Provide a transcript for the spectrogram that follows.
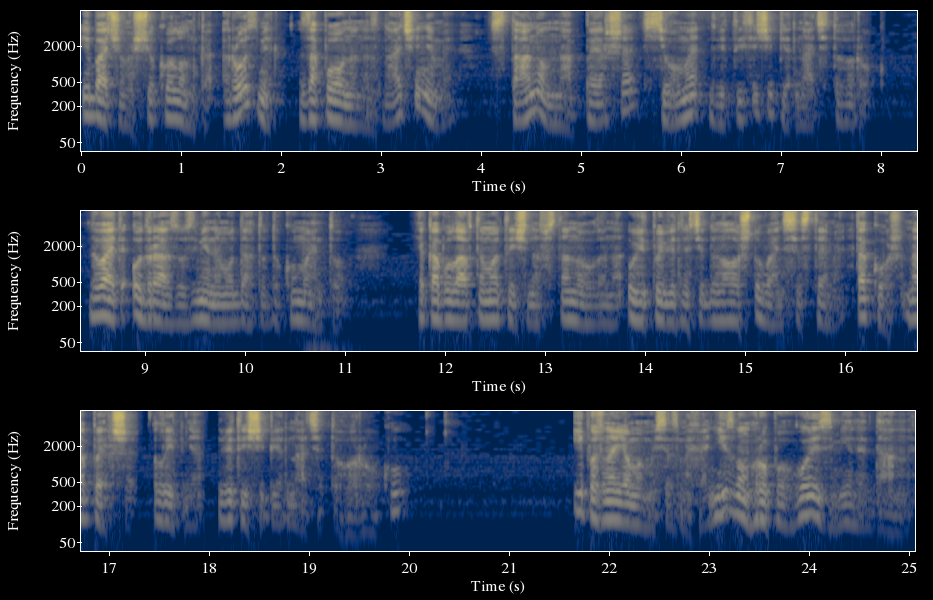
і бачимо, що колонка розмір заповнена значеннями станом на 1.7.2015 року. Давайте одразу змінимо дату документу, яка була автоматично встановлена у відповідності до налаштувань системи, також на 1 липня 2015 року. І познайомимося з механізмом групової зміни даних.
